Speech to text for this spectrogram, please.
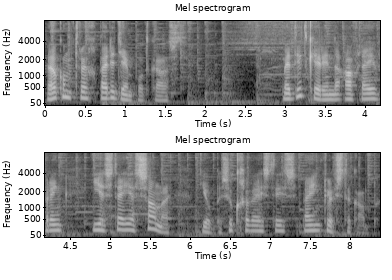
welkom terug bij de Jam Podcast. Met dit keer in de aflevering ISTS Sanne, die op bezoek geweest is bij een clusterkamp.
